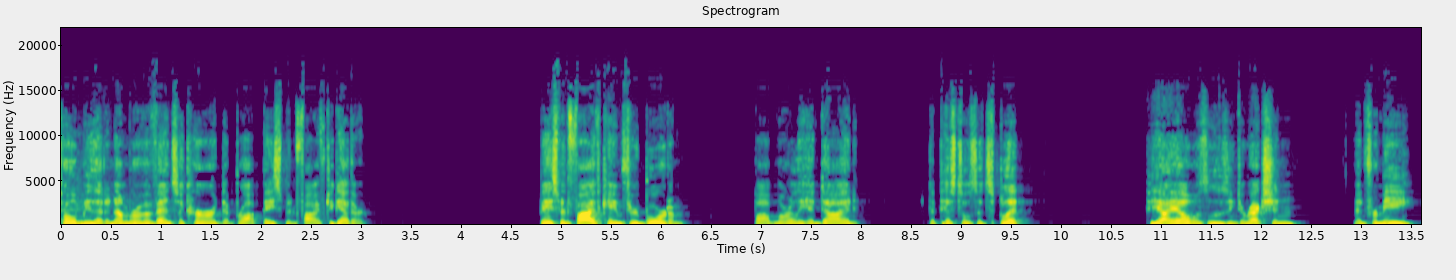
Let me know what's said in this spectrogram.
Told me that a number of events occurred that brought Basement 5 together. Basement 5 came through boredom. Bob Marley had died, the Pistols had split, PIL was losing direction, and for me,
